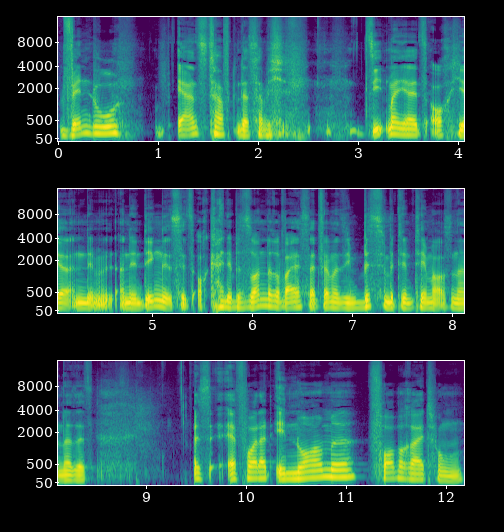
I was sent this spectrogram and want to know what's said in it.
wenn du ernsthaft, und das habe ich sieht man ja jetzt auch hier an, dem, an den Dingen, ist jetzt auch keine besondere Weisheit, wenn man sich ein bisschen mit dem Thema auseinandersetzt. Es erfordert enorme Vorbereitungen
